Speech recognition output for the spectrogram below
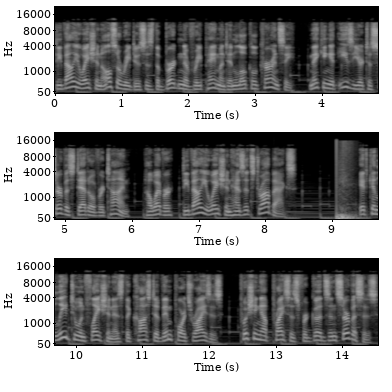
devaluation also reduces the burden of repayment in local currency, making it easier to service debt over time. However, devaluation has its drawbacks. It can lead to inflation as the cost of imports rises, pushing up prices for goods and services.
